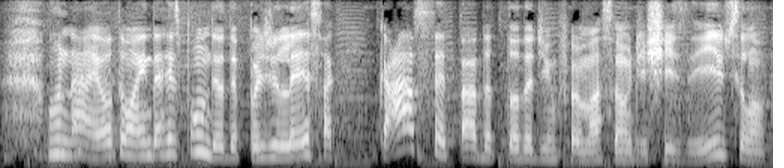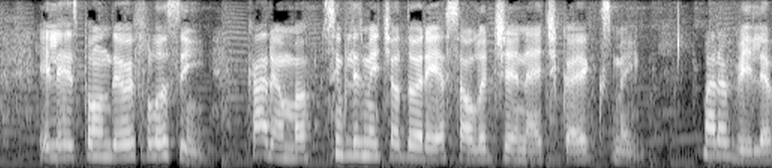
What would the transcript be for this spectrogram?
o Naelton ainda respondeu, depois de ler essa cacetada toda de informação de X e Y, ele respondeu e falou assim: Caramba, simplesmente adorei essa aula de genética X-Men. Maravilha.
